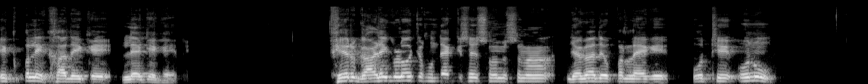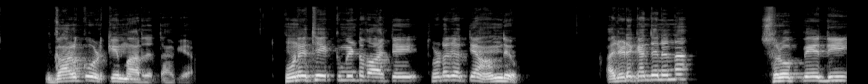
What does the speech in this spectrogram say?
ਇੱਕ ਭੁਲੇਖਾ ਦੇ ਕੇ ਲੈ ਕੇ ਗਏ ਨੇ। ਫਿਰ ਗਾਲੀ ਗਲੋਚ ਹੁੰਦਾ, ਕਿਸੇ ਸੁਨਸਨਾ ਜਗ੍ਹਾ ਦੇ ਉੱਪਰ ਲੈ ਗਏ ਉੱਥੇ ਉਹਨੂੰ ਗਾਲ ਘੋੜ ਕੇ ਮਾਰ ਦਿੱਤਾ ਗਿਆ। ਹੁਣ ਇੱਥੇ 1 ਮਿੰਟ ਵਾਸਤੇ ਥੋੜਾ ਜਿਹਾ ਧਿਆਨ ਦਿਓ। ਆ ਜਿਹੜੇ ਕਹਿੰਦੇ ਨੇ ਨਾ, ਸਰੋਪੇ ਦੀ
